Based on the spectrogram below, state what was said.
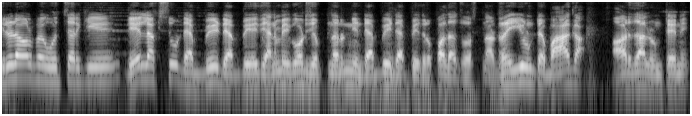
three double five వచ్చరికి డేలక్స్ డెబ్బై డెబ్బై ఐదు ఎనభై కూడా చెప్తున్నారు. నేను డెబ్బై డెబ్బై ఐదు రూపాయలు దాకా చూస్తున్నా. డ్రై ఉంటే బాగా ఆరుదాలు ఉంటేనే.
